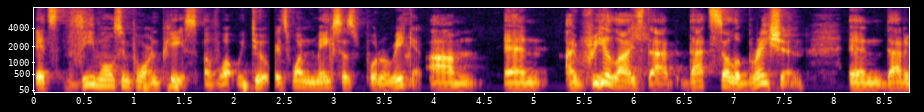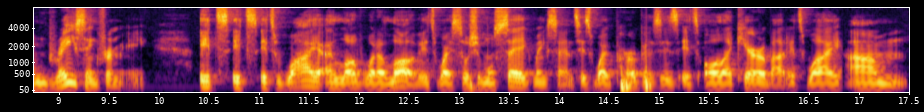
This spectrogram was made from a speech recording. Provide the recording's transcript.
it's the most important piece of what we do. It's what makes us Puerto Rican. Um, and I realized that that celebration and that embracing for me, it's it's it's why I love what I love. It's why social mosaic makes sense. It's why purpose is it's all I care about. It's why um,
